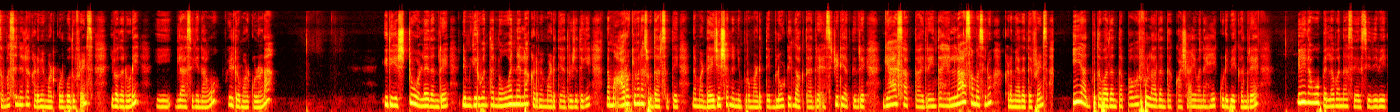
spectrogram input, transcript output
ಸಮಸ್ಯೆನೆಲ್ಲ ಕಡಿಮೆ ಮಾಡ್ಕೊಳ್ಬೋದು ಫ್ರೆಂಡ್ಸ್. ಇವಾಗ ನೋಡಿ, ಈ ಗ್ಲಾಸಿಗೆ ನಾವು ಫಿಲ್ಟ್ರ್ ಮಾಡ್ಕೊಳ್ಳೋಣ. ಇದು ಎಷ್ಟು ಒಳ್ಳೆಯದಂದರೆ ನಿಮಗಿರುವಂಥ ನೋವನ್ನೆಲ್ಲ ಕಡಿಮೆ ಮಾಡುತ್ತೆ. ಅದ್ರ ಜೊತೆಗೆ ನಮ್ಮ ಆರೋಗ್ಯವನ್ನು ಸುಧಾರಿಸುತ್ತೆ, ನಮ್ಮ ಡೈಜೆಷನನ್ನು ಇಂಪ್ರೂವ್ ಮಾಡುತ್ತೆ, ಬ್ಲೋಟಿಂಗ್ ಆಗ್ತಾಯಿದ್ರೆ ಅಸಿಡಿಟಿ ಆಗ್ತಿದ್ರೆ, ಗ್ಯಾಸ್ ಆಗ್ತಾಯಿದ್ರೆ ಇಂಥ ಎಲ್ಲ ಸಮಸ್ಯೆನೂ ಕಡಿಮೆ ಆಗುತ್ತೆ ಫ್ರೆಂಡ್ಸ್. ಈ ಅದ್ಭುತವಾದಂಥ ಪವರ್ಫುಲ್ ಆದಂಥ ಕಷಾಯವನ್ನು ಹೇಗೆ ಕುಡಿಬೇಕಂದ್ರೆ, ಇಲ್ಲಿ ನಾವು ಬೆಲ್ಲವನ್ನು ಸೇರಿಸಿದ್ದೀವಿ.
